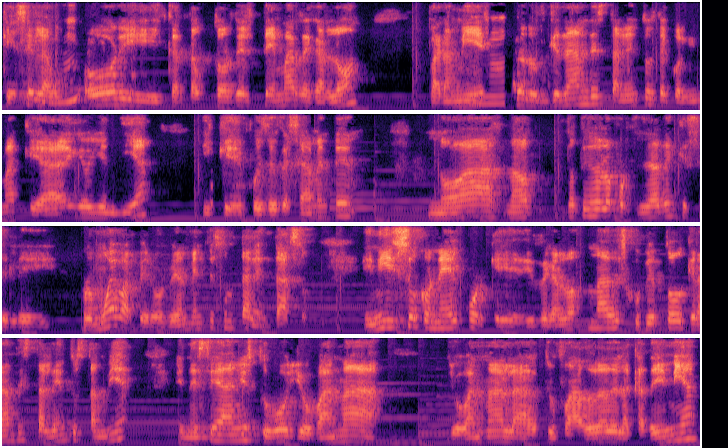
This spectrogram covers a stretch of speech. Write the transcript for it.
que es el autor y cantautor del tema Regalón. Para mí es uno de los grandes talentos de Colima que hay hoy en día y que pues desgraciadamente no ha, no, no ha tenido la oportunidad de que se le promueva, pero realmente es un talentazo. Inicio con él porque regaló, ha descubierto grandes talentos también. En ese año estuvo Giovanna, Giovanna la triunfadora de la academia,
